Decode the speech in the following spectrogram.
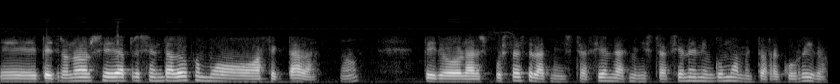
eh, Petronor se ha presentado como afectada, ¿no? Pero la respuesta es de la Administración. La Administración en ningún momento ha recurrido.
